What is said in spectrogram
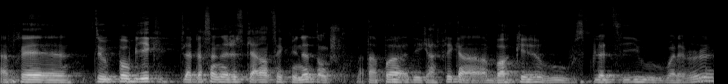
Après, tu pas oublier que la personne a juste 45 minutes, donc je ne m'attends pas à des graphiques en bokeh ou splotty ou whatever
